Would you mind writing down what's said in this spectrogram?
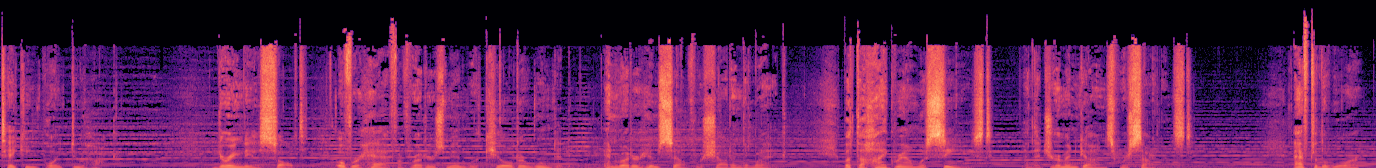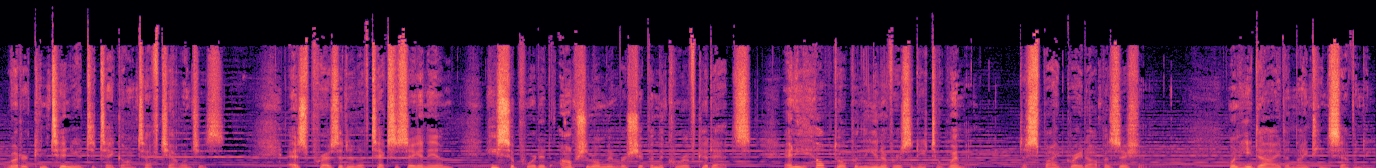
taking Pointe du Hoc. During the assault, over half of Rudder's men were killed or wounded, and Rudder himself was shot in the leg. But the high ground was seized, and the German guns were silenced. After the war, Rudder continued to take on tough challenges. As president of Texas A&M, he supported optional membership in the Corps of Cadets, and he helped open the university to women, despite great opposition. When he died in 1970,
